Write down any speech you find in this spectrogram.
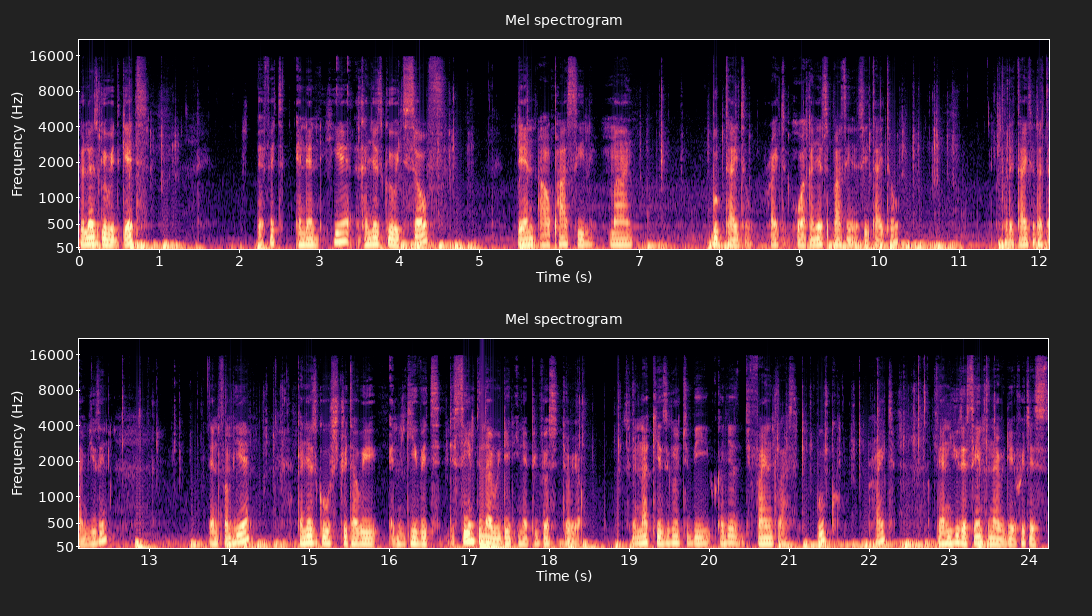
So let's go with get. Perfect. And then here i can just go with self then I'll pass in my book title, right? Or I can just pass in and say title for the title that I'm using. Then from here, I can just go straight away and give it the same thing that we did in a previous tutorial. So in that case, it's going to be, we can just define it as book, right? Then use the same thing that we did, which is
